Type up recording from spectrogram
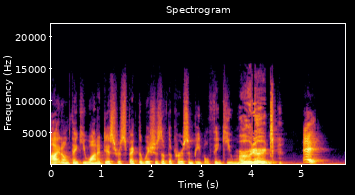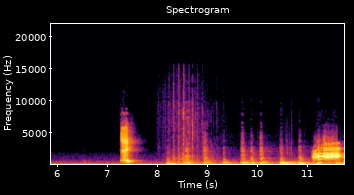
I don't think you want to disrespect the wishes of the person people think you murdered. Hey! Hey! Ah!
